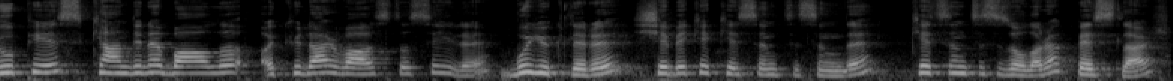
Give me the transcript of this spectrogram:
UPS kendine bağlı aküler vasıtasıyla bu yükleri şebeke kesintisinde kesintisiz olarak besler.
